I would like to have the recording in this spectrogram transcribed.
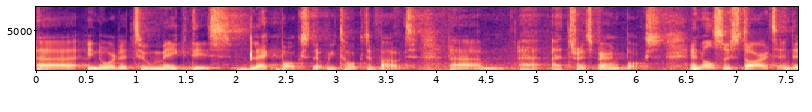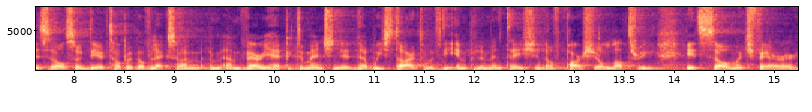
uh, in order to make this black box that we talked about um, a transparent box. And also start, and this is also a dear topic of Lex, so I'm, I'm, I'm, very happy to mention it, that we start with the implementation of partial lottery. It's so much fairer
